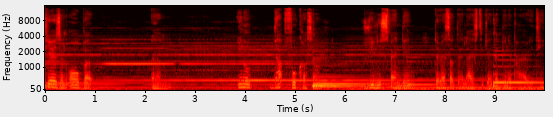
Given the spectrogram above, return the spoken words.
tears and all, but um, you know, that focus of really spending the rest of their lives together being a priority.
